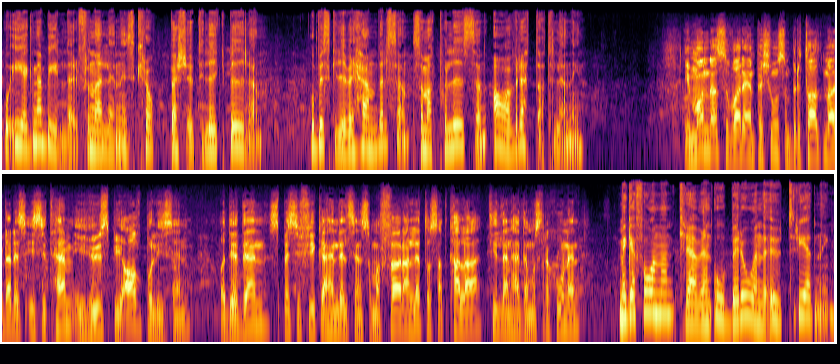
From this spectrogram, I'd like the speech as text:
och egna bilder från när Lenins kropp bärs ut till likbilen och beskriver händelsen som att polisen avrättat Lenin. I måndags var det en person som brutalt mördades i sitt hem i Husby av polisen. Och det är den specifika händelsen som har föranlett oss att kalla till den här demonstrationen. Megafonen kräver en oberoende utredning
